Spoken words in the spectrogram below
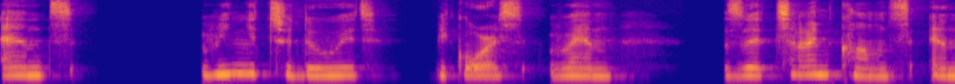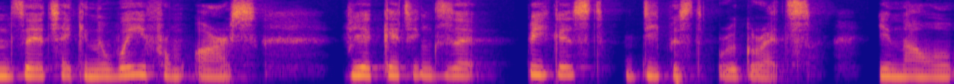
And we need to do it because when the time comes and they're taken away from us, we are getting the biggest, deepest regrets in our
